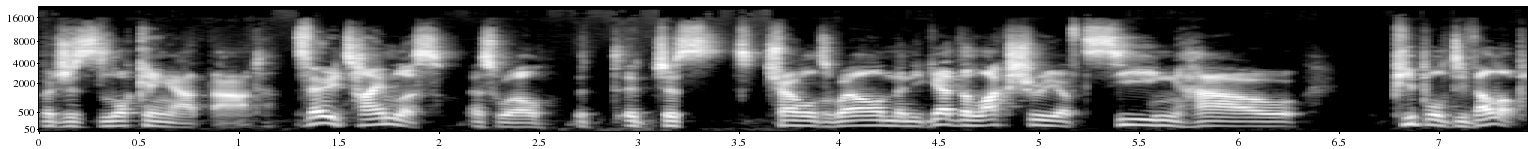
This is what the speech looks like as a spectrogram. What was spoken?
but just looking at that. It's very timeless as well. It, it just travels well. And then you get the luxury of seeing how people develop.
